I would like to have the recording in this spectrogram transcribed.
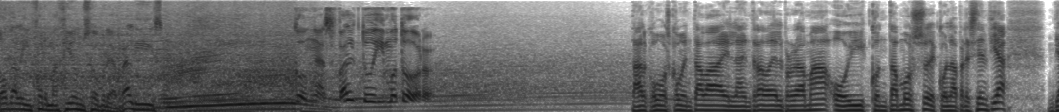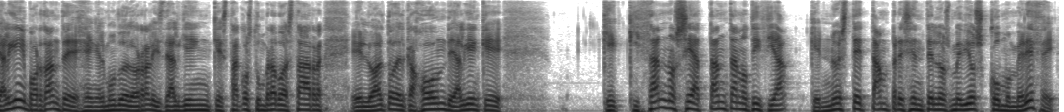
Toda la información sobre rallies con asfalto y motor. Tal como os comentaba en la entrada del programa, hoy contamos eh, con la presencia de alguien importante en el mundo de los rallies, de alguien que está acostumbrado a estar en lo alto del cajón, de alguien que, que quizá no sea tanta noticia, que no esté tan presente en los medios como merece.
